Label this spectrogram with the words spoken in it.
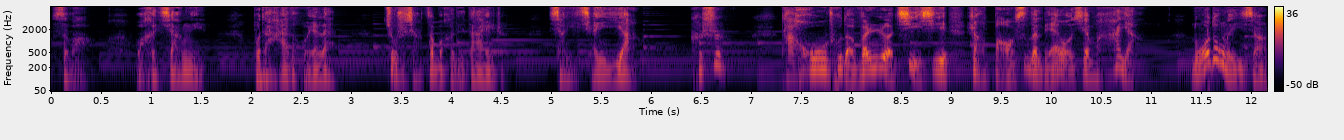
四宝，我很想你，不带孩子回来，就是想这么和你待着，像以前一样。可是。他呼出的温热气息让宝四的脸有些麻痒，挪动了一下。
